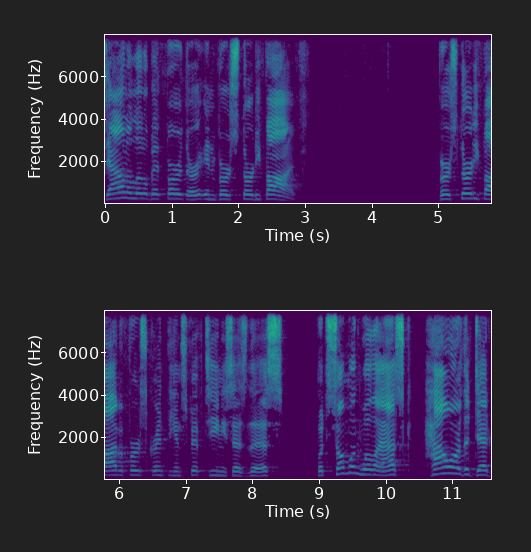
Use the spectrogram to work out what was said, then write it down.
down a little bit further in verse 35. Verse 35 of 1 Corinthians 15, he says this But someone will ask, How are the dead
